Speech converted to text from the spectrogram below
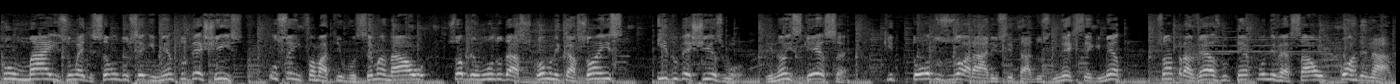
com mais uma edição do segmento DX, o seu informativo semanal sobre o mundo das comunicações e do DXismo. E não esqueça que todos os horários citados neste segmento são através do tempo universal coordenado.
